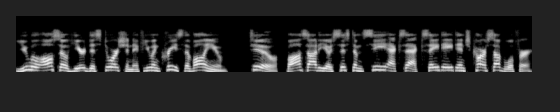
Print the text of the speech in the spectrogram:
You will also hear distortion if you increase the volume. 2. Boss Audio System CXX8 8-inch car subwoofer.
